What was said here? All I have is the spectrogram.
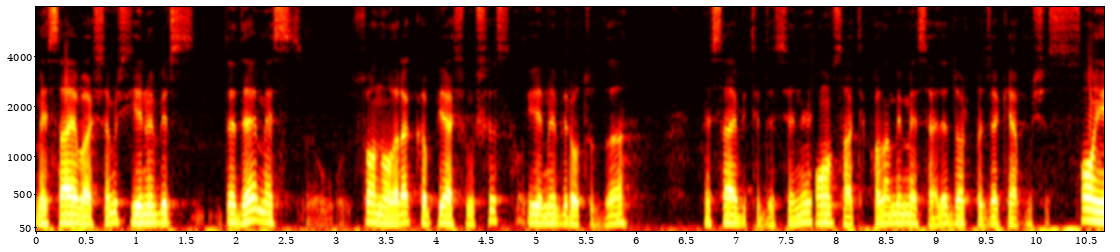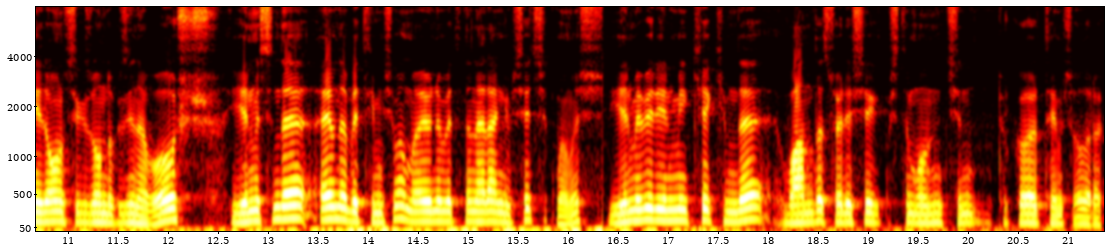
mesai başlamış. 21'de de mes son olarak kapıyı açmışız. 21.30'da Mesai bitirdi seni. 10 saatlik falan bir mesaide 4 bacak yapmışız. 17, 18, 19 yine boş. 20'sinde ev nöbetiymişim ama ev nöbetinden herhangi bir şey çıkmamış. 21-22 Ekim'de Van'da söyleşiye gitmiştim. Onun için Türk Hava temsil olarak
